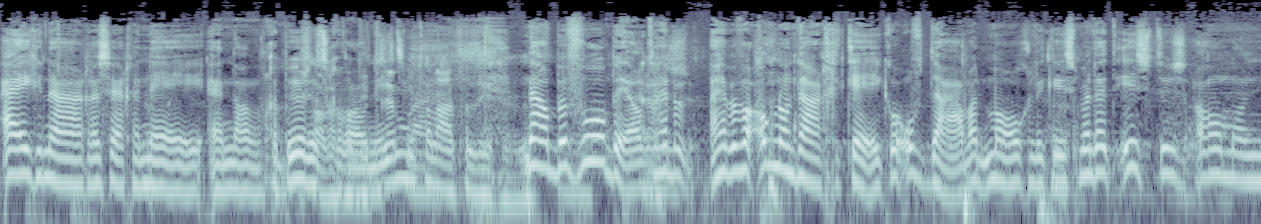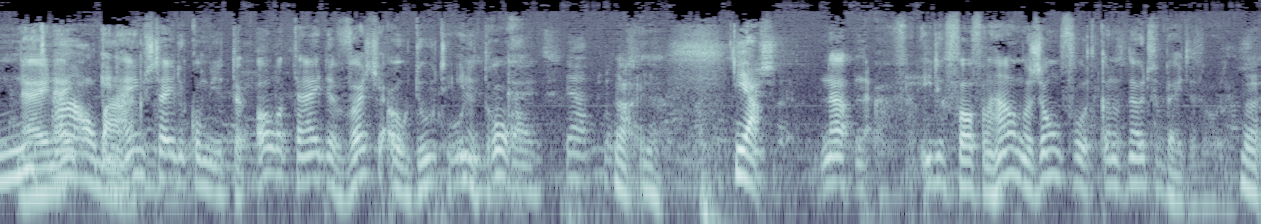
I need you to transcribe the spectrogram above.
Eigenaren zeggen nee en dan gebeurt het gewoon niet. moeten laten liggen. Nou, bijvoorbeeld hebben, hebben we ook nog naar gekeken of daar wat mogelijk is. Maar dat is dus allemaal niet Nee, nee, in haalbaar. Heemstede kom je ter alle tijden, wat je ook doet, in een trog. Ja, klopt. Ja, ja. Ja. Dus, nou, nou, in ieder geval van Haal naar Zandvoort kan het nooit verbeterd worden. Nee.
